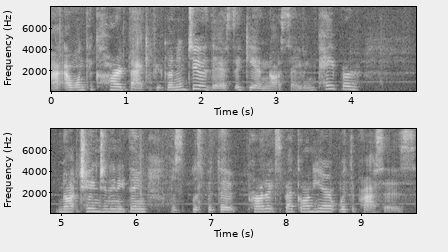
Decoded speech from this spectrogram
I, I want the card back. If you're to do this, again, not saving paper, not changing anything, let's, let's put the products back on here with the prices.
